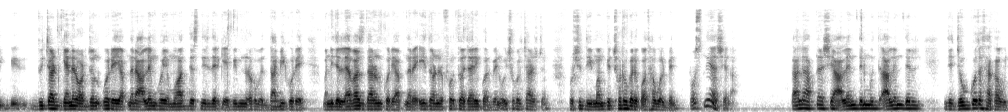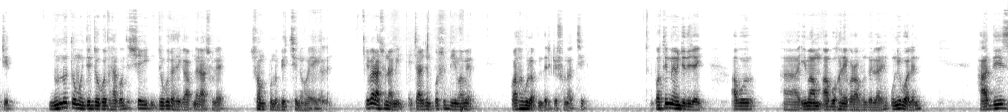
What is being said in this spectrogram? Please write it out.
দুই চার জ্ঞানের অর্জন করে আপনারা আলেম হয়ে মহাদ্দেশ নিজেদেরকে বিভিন্ন রকমের দাবি করে বা নিজের লেবাস ধারণ করে আপনারা এই ধরনের ফতোয়া জারি করবেন, ওই সকল চারজন প্রসিদ্ধ ইমামকে ছোট করে কথা বলবেন, প্রশ্নই আসে না। তাহলে আপনার সেই আলেমদের মধ্যে, আলেমদের যে যোগ্যতা থাকা উচিত, ন্যূনতম যে যোগ্যতা থাকা উচিত, সেই যোগ্যতা থেকে আপনারা আসলে সম্পূর্ণ বিচ্ছিন্ন হয়ে গেলেন। এবার আসুন আমি এই চারজন প্রসিদ্ধ ইমামের কথাগুলো আপনাদেরকে শোনাচ্ছি। প্রথমে আমি যদি যাই, আবু ইমাম আবু হানিফা রহমতুল্লাহ উনি বলেন, হাদিস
